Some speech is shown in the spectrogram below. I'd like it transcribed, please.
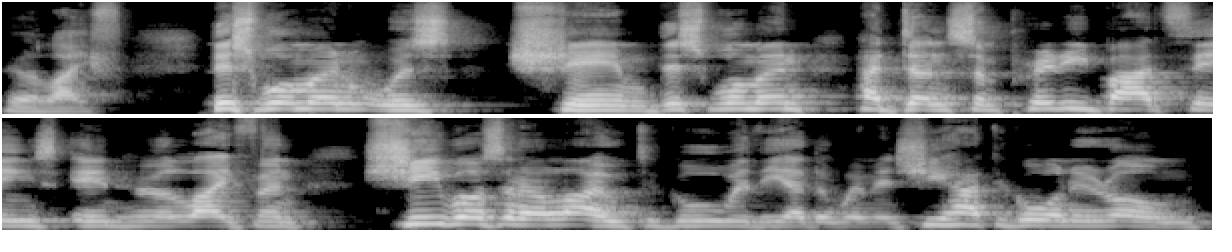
her life. This woman was shamed. This woman had done some pretty bad things in her life, and she wasn't allowed to go with the other women. She had to go on her own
